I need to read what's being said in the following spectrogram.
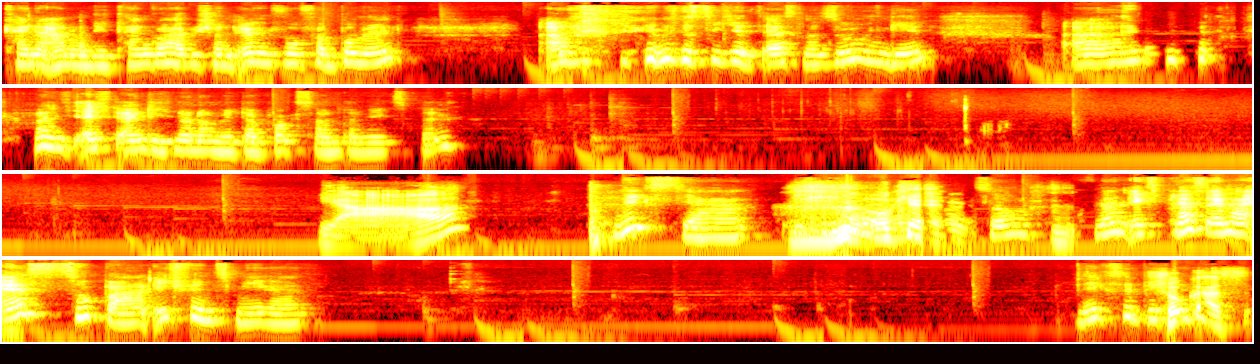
keine Ahnung, die Tango habe ich schon irgendwo verbummelt. Aber die müsste ich jetzt erstmal suchen gehen, äh, weil ich echt eigentlich nur noch mit der Boxer unterwegs bin. Ja. Nix, ja. okay. So. Nein, Express LAS, super. Ich finde es mega. Nächste bitte. Schuckers.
